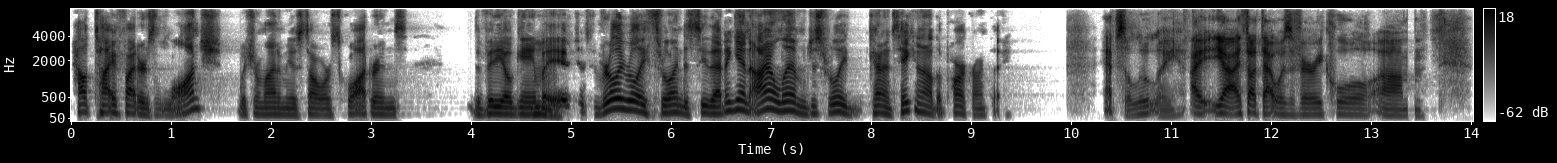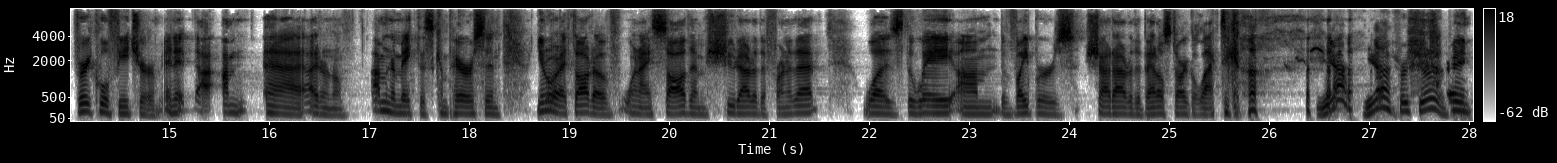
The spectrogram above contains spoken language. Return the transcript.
how TIE fighters launch, which reminded me of Star Wars Squadrons, the video game. Mm. But hmm. it's just really, really thrilling to see that. again, ILM just really kind of taken out of the park, aren't they? Absolutely. I yeah, I thought that was a very cool, um, very cool feature. And it, I, am uh, I don't know. I'm going to make this comparison. You know what I thought of when I saw them shoot out of the front of that was the way um, the Vipers shot out of the Battlestar Galactica. yeah, yeah, for sure. I mean,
